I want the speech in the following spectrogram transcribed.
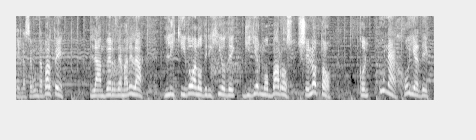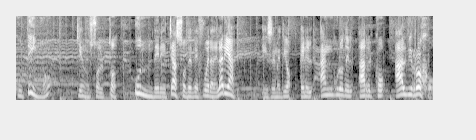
En la segunda parte, la verde amarela liquidó a los dirigidos de Guillermo Barros Cheloto con una joya de Cuteño, quien soltó un derechazo desde fuera del área y se metió en el ángulo del arco albirrojo.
